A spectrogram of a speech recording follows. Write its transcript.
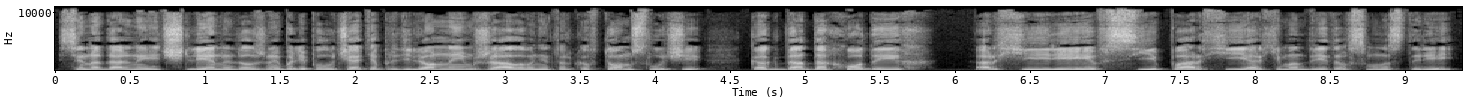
синодальные члены должны были получать определенное им жалование только в том случае, когда доходы их, архиереев с епархии и архимандритов с монастырей,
